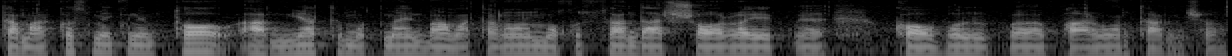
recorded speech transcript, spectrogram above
تمرکز می‌کنیم تا امنیت مطمئن به هموطنان ما خصوصا در شهرهای کابل و پروان تامین شود.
